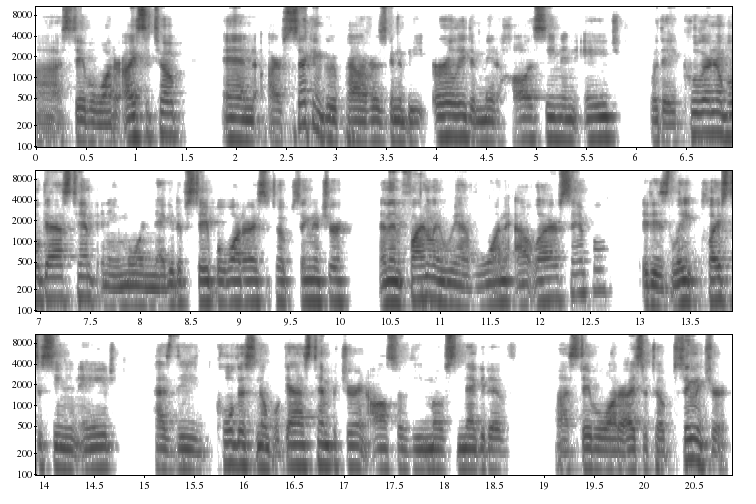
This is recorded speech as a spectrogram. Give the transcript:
uh, stable water isotope. And our second group, however, is going to be early to mid Holocene in age with a cooler noble gas temp and a more negative stable water isotope signature. And then finally, we have one outlier sample. It is late Pleistocene in age has the coldest noble gas temperature and also the most negative uh, stable water isotope signature.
